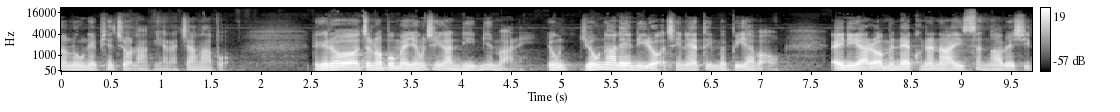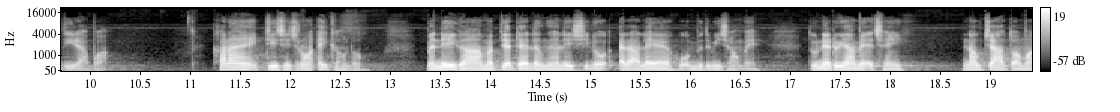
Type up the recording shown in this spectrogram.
လုံးလုံးနဲ့ဖျက်ကျော်လာခဲ့ရတာကြားလားပေါ့။တကယ်တော့ကျွန်တော်ပုံမှန်ရုံးချိန်ကနေမြင့်ပါတယ်ရုံးရုံးသားလဲနေတော့အချိန်လည်းတိတ်မပေးရပါဘူးအဲ့ဒီကတော့မနေ့9:15ပဲရှိသေးတာပေါ့ခါတိုင်းဒီအချိန်ကျွန်တော်အိတ်ကောင်တော့မနေ့ကမပြတ်တဲ့လုပ်ငန်းလေးရှိလို့အဲ့ဒါလဲဟိုအမျိုးသမီးချောင်ပဲသူနဲ့တွေ့ရမယ့်အချိန် နောက်ကျသွားမှ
